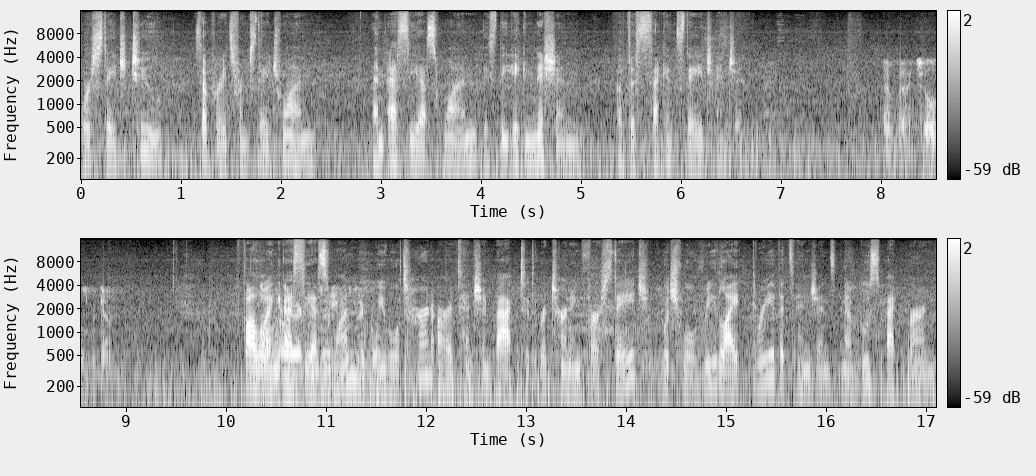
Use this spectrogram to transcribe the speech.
where stage 2 separates from stage 1, and SES-1 is the ignition of the second stage engine. MVAC chill has begun. Following All right, acquisition SES-1, we will turn our attention back to the returning first stage, which will relight three of its engines in a boost back burn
